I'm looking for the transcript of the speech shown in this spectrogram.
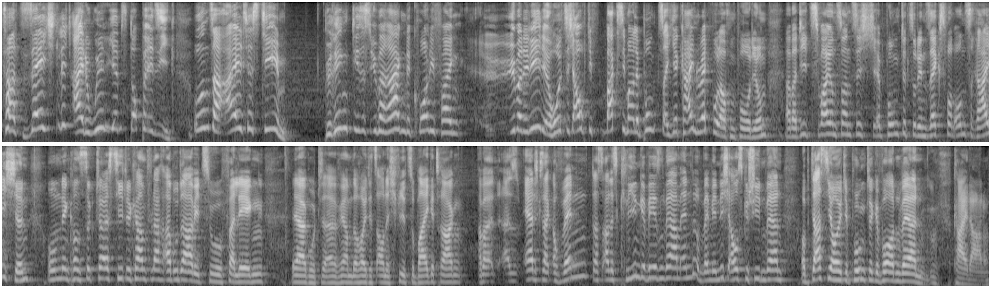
Tatsächlich ein Williams-Doppelsieg. Unser altes Team bringt dieses überragende Qualifying äh, über die Linie, holt sich auch die maximale Punktzahl. Hier kein Red Bull auf dem Podium, aber die 22 äh, Punkte zu den 6 von uns reichen, um den Konstrukteurstitelkampf nach Abu Dhabi zu verlegen. Ja gut, äh, wir haben da heute jetzt auch nicht viel zu beigetragen. Aber also ehrlich gesagt, auch wenn das alles clean gewesen wäre am Ende und wenn wir nicht ausgeschieden wären, ob das hier heute Punkte geworden wären, keine Ahnung.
